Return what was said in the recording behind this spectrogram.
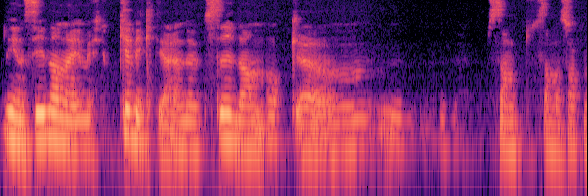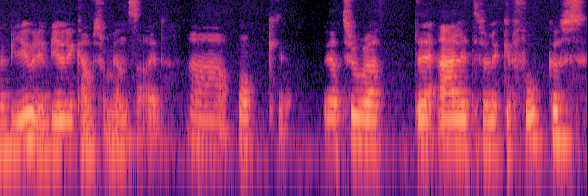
insidan är mycket viktigare än utsidan. Och uh, samt samma sak med beauty. Beauty comes from inside. Uh, och jag tror att det är lite för mycket fokus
